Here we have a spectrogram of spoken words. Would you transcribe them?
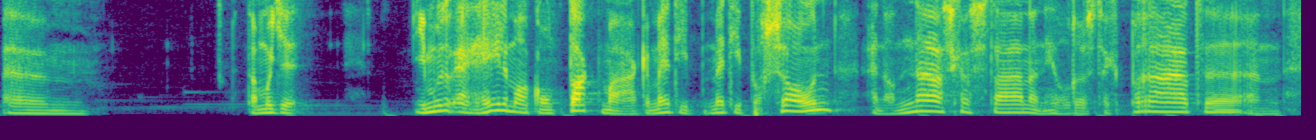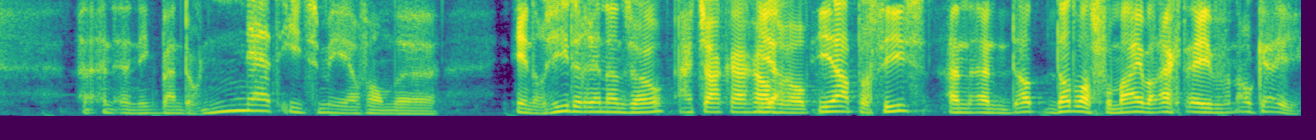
ehm, dan moet je. Je moet ook echt helemaal contact maken met die, met die persoon. En dan naast gaan staan en heel rustig praten. En, en, en ik ben toch net iets meer van de energie erin en zo. Chaka, gas ja, erop. Ja, precies. En, en dat, dat was voor mij wel echt even van oké.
